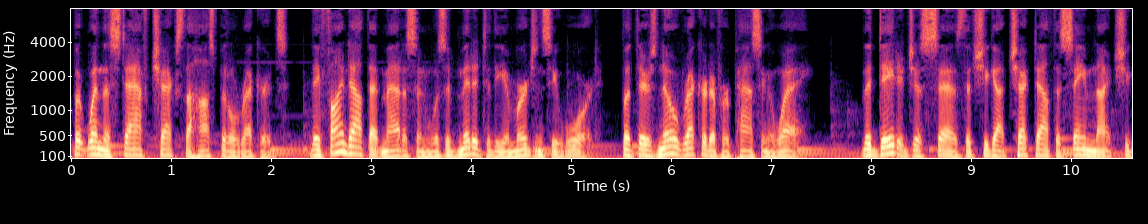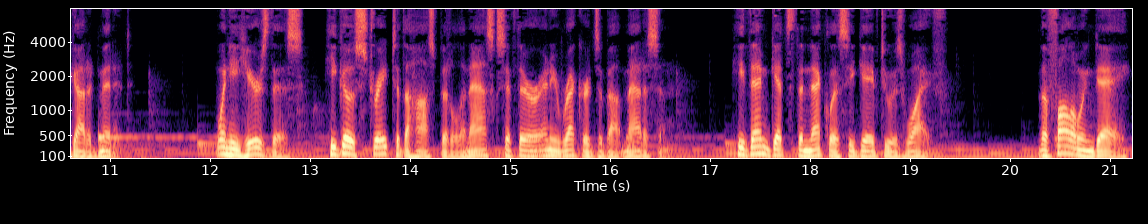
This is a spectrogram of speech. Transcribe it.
But when the staff checks the hospital records, they find out that Madison was admitted to the emergency ward, but there's no record of her passing away. The data just says that she got checked out the same night she got admitted. When he hears this, he goes straight to the hospital and asks if there are any records about Madison. He then gets the necklace he gave to his wife. The following day,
